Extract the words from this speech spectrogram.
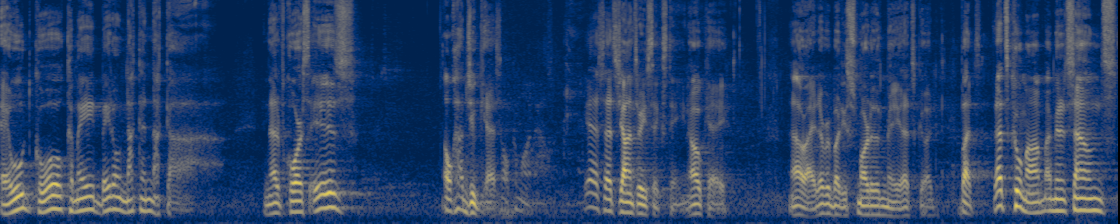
eud ko kame bedo naka naka. And that, of course, is. Oh, how'd you guess? Oh, come on now. Yes, that's John 3.16. Okay. All right, everybody's smarter than me. That's good. But that's Kumam. I mean, it sounds,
